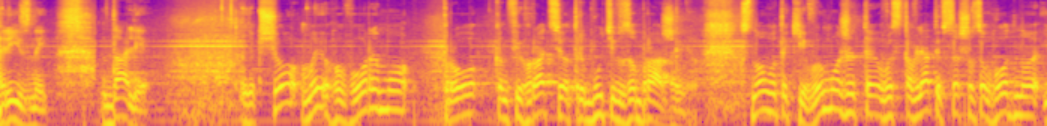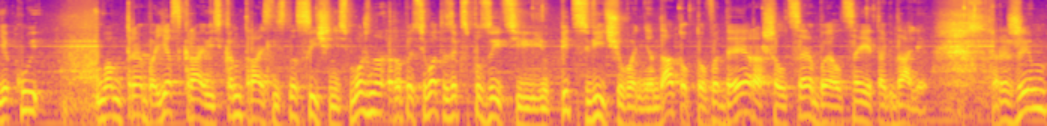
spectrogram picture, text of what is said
різний. Далі. Якщо ми говоримо про конфігурацію атрибутів зображення, знову таки, ви можете виставляти все, що завгодно, яку вам треба яскравість, контрастність, насиченість. Можна працювати з експозицією, підсвічування, да? тобто VDR, HLC, BLC і так далі. Режим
